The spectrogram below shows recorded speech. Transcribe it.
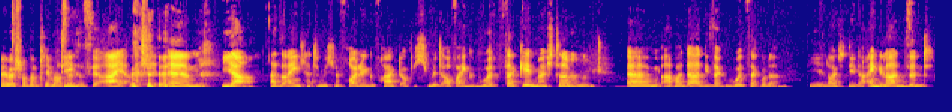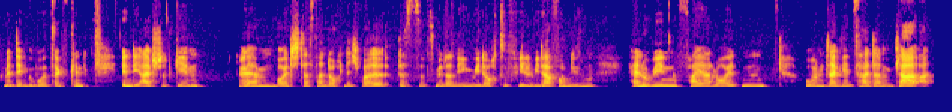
Wenn wir schon beim Thema dieses sind. Dieses Jahr, ah ja. ähm, ja, also eigentlich hatte mich eine Freundin gefragt, ob ich mit auf einen Geburtstag gehen möchte. Mhm. Ähm, aber da dieser Geburtstag oder die Leute, die da eingeladen sind, mit dem Geburtstagskind in die Altstadt gehen, ähm, wollte ich das dann doch nicht, weil das ist mir dann irgendwie doch zu viel wieder von diesen Halloween-Feierleuten. Und da geht es halt dann, klar,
